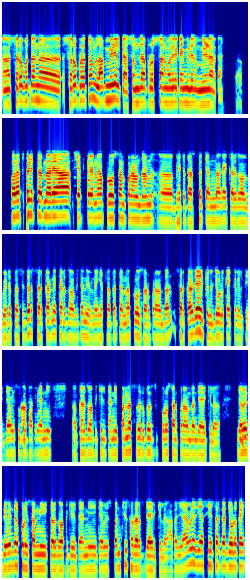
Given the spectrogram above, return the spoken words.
अ, सर्वप्रथम अ, सर्वप्रथम लाभ मिळेल का? समजा प्रोत्साहन वगैरे काही मिळेल मिळणार का? परतफेड करणाऱ्या शेतकऱ्यांना प्रोत्साहनपर अनुदान अ, भेटत असतं. त्यांना काही कर्जमाफी भेटत नसते. जर सरकारने कर्जमाफीचा निर्णय घेतला तर त्यांना प्रोत्साहनपर अनुदान सरकार जाहीर करेल जेवढं काय करेल ते. ज्यावेळेस उद्धव ठाकरे यांनी कर्जमाफी केली त्यांनी पन्नास हजार रुपये प्रोत्साहनपर अनुदान जाहीर केलं. ज्यावेळेस देवेंद्र फडणवीसांनी कर्जमाफी केली त्यांनी त्यावेळेस पंचवीस हजाराचं जाहीर केलं. आता यावेळेस या हे सरकार जेवढं काही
